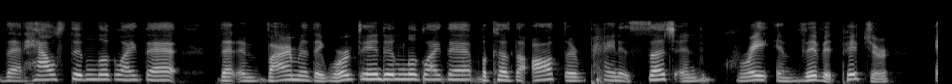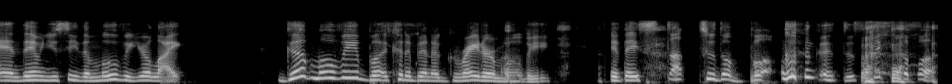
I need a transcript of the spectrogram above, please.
that house didn't look like that. That environment they worked in didn't look like that because the author painted such a great and vivid picture. And then when you see the movie, you're like, good movie, but it could have been a greater movie if they stuck to the book. to stick to the book.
